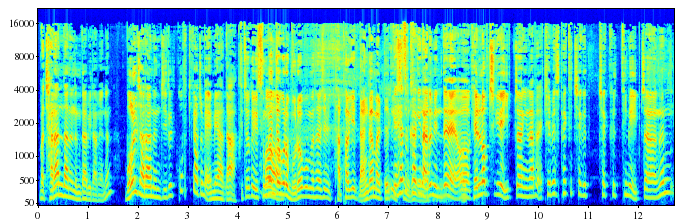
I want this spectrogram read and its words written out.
뭐 잘한다는 응답이라면은 뭘 잘하는지를 꼽기가 좀 애매하다. 그죠. 그 순간적으로 물어보면 사실 답하기 난감할 때도 있습니다. 해석하기 예. 나름인데 어, 갤럽 측의 입장이나 KBS 팩트 체크, 체크 팀의 입장은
